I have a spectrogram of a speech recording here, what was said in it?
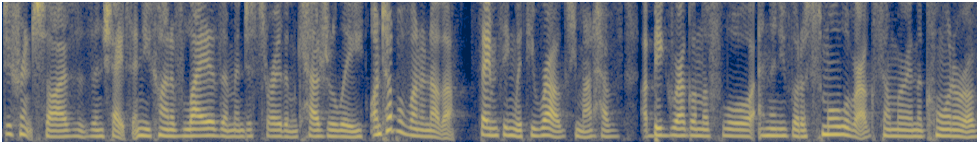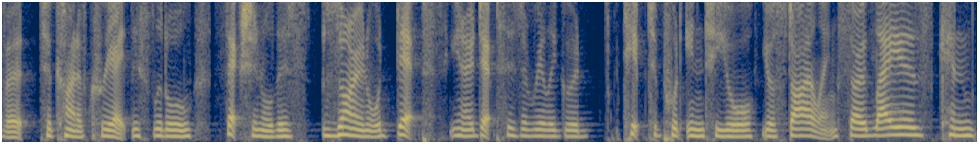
different sizes and shapes, and you kind of layer them and just throw them casually on top of one another. Same thing with your rugs. You might have a big rug on the floor and then you've got a smaller rug somewhere in the corner of it to kind of create this little section or this zone or depth. You know, depth is a really good tip to put into your your styling. So layers can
